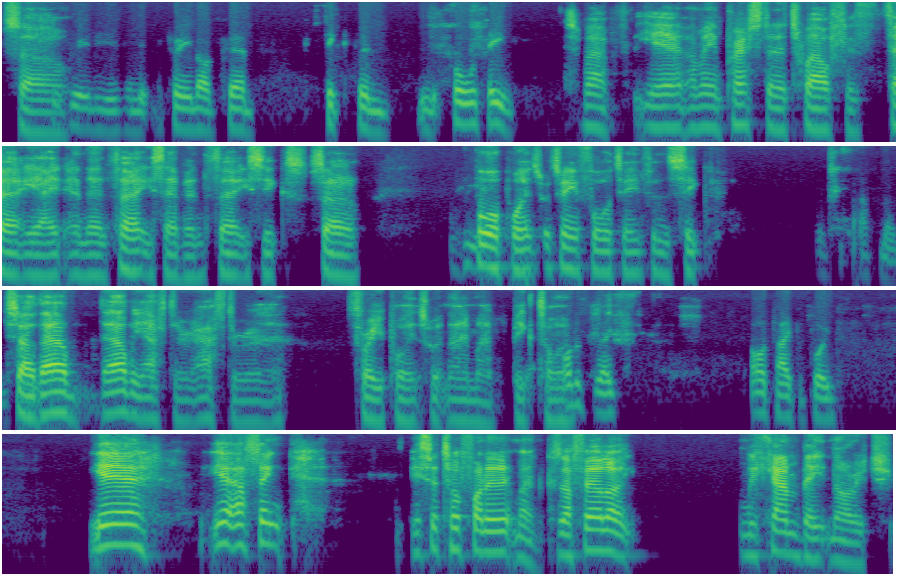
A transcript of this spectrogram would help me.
So It really isn't it between like um, six and fourteen. it's about, yeah, I mean, Preston are 12th with 38 and then 37, 36. So four points between 14th and 6th. So they'll they'll be after after uh, three points with no man, big time. honestly, I'll take a point. Yeah, yeah, I think it's a tough one, isn't it, man? Because I feel like we can beat Norwich,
